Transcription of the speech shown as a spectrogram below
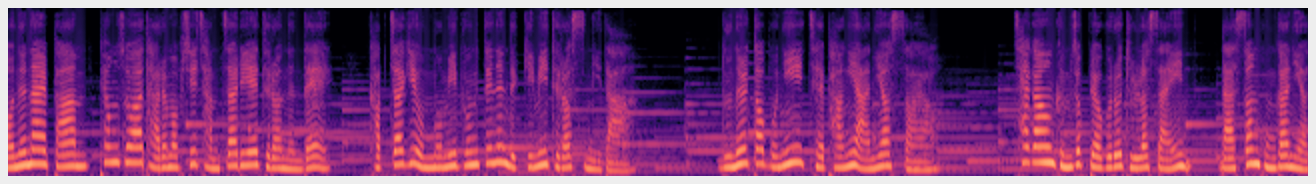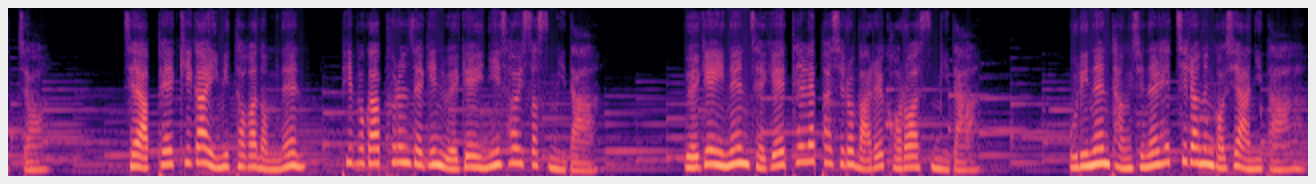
어느 날 밤 평소와 다름없이 잠자리에 들었는데 갑자기 온몸이 붕 뜨는 느낌이 들었습니다. 눈을 떠보니 제 방이 아니었어요. 차가운 금속벽으로 둘러싸인 낯선 공간이었죠. 제 앞에 키가 2미터가 넘는 피부가 푸른색인 외계인이 서 있었습니다. 외계인은 제게 텔레파시로 말을 걸어왔습니다. 우리는 당신을 해치려는 것이 아니다.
